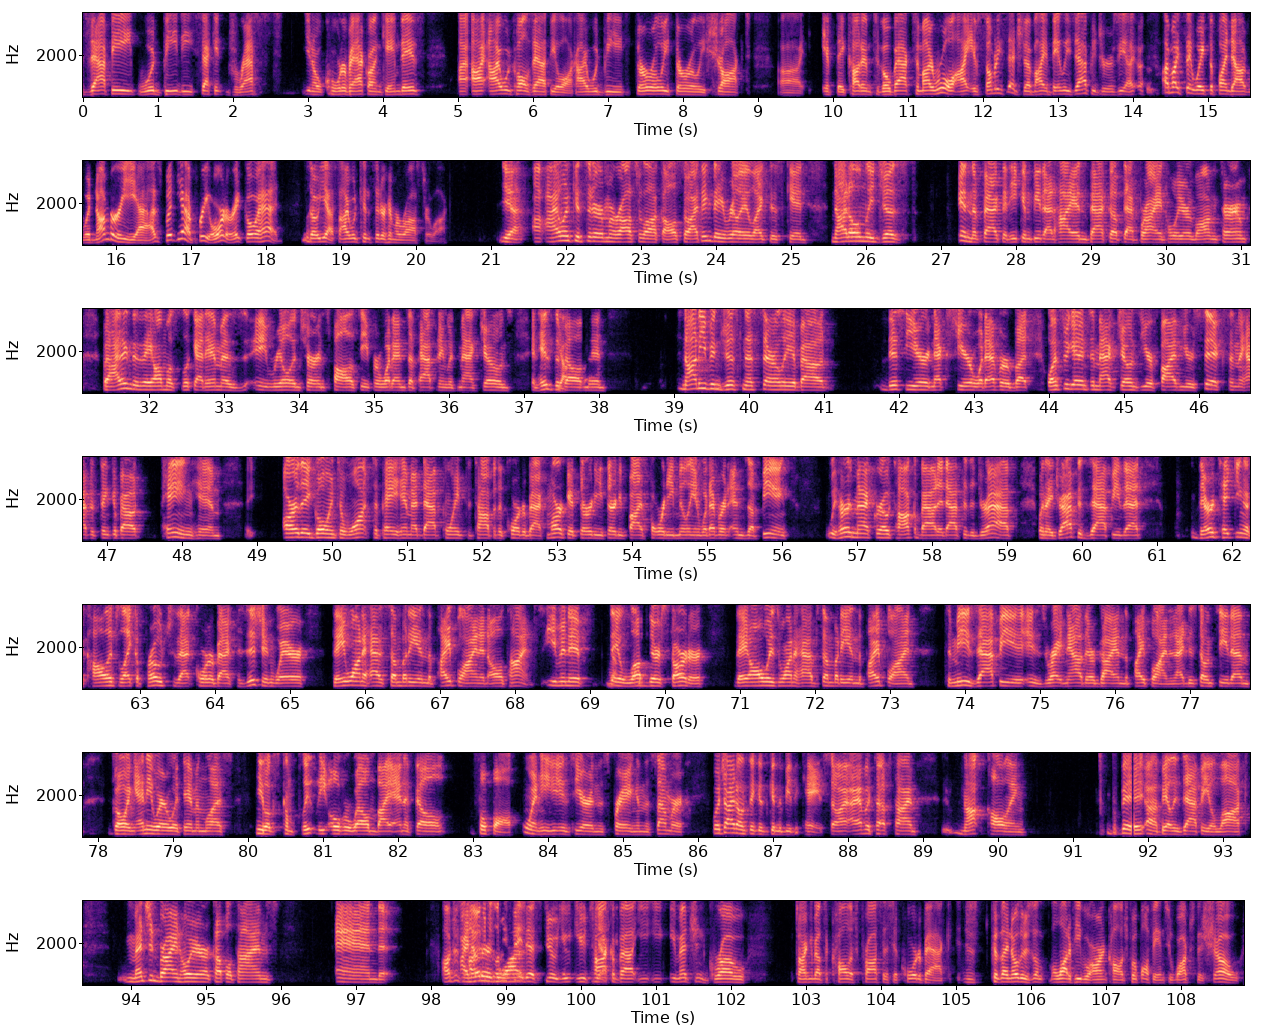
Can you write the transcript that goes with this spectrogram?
Zappe would be the second dressed, you know, quarterback on game days. I, I, I would call Zappe a lock. I would be thoroughly, thoroughly shocked uh, if they cut him to go back to my rule. I if somebody said should I buy a Bailey Zappe jersey, I I might say wait to find out what number he has. But yeah, pre-order it. Go ahead. So yes, I would consider him a roster lock. Yeah, I would consider him a roster lock also. I think they really like this kid, not only just in the fact that he can be that high end backup, that Brian Hoyer long term, but I think that they almost look at him as a real insurance policy for what ends up happening with Mac Jones and his development. Yeah. Not even just necessarily about this year, next year, whatever, but once we get into Mac Jones year five, year six, and they have to think about paying him are they going to want to pay him at that point the top of the quarterback market 30 35 40 million whatever it ends up being? We heard matt groh talk about it after the draft when they drafted zappe that they're taking a college like approach to that quarterback position where they want to have somebody in the pipeline at all times even if they love their starter they always want to have somebody in the pipeline. To me, Zappe is right now their guy in the pipeline, and I just don't see them going anywhere with him unless he looks completely overwhelmed by NFL football when he is here in the spring and the summer, which I don't think is going to be the case. So I, I have a tough time not calling uh, Bailey Zappe a lock. Mentioned Brian Hoyer a couple of times, and I'll just I know I'll there's just, let me say this too. You you talk yeah. about you you mentioned Groh talking about the college process at quarterback just because I know there's a, a, lot of people who aren't college football fans who watch this show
